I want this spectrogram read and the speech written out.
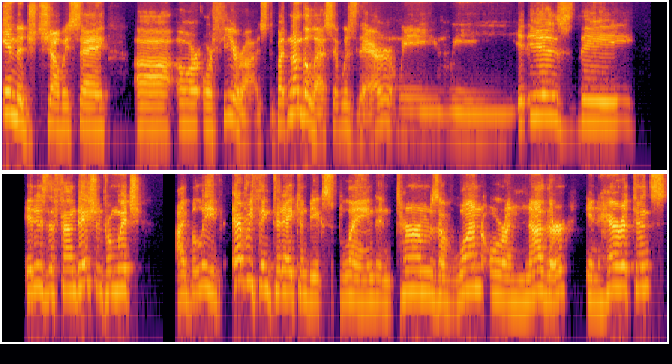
imaged, shall we say, uh, or, or theorized. But nonetheless, it was there. We, we, it is the, it is the foundation from which I believe everything today can be explained in terms of one or another inheritance,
